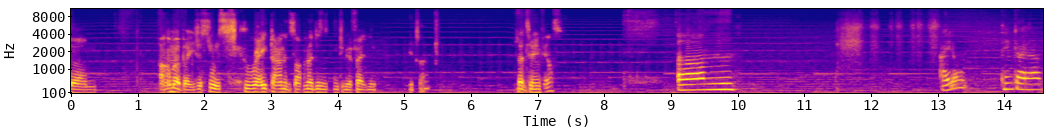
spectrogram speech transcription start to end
um, armor, but you just sort of scrape down its armor. It doesn't seem to be affected. by the Attack. Don't do anything else. Um. I don't think I have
